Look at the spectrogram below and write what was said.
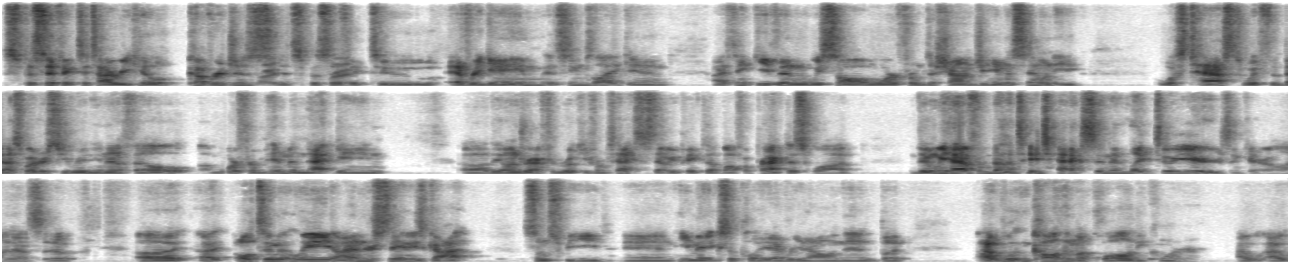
specific to Tyreek Hill coverages. Right. It's specific right. to every game, it seems like. And I think even we saw more from D'Shawn Jamison when he was tasked with the best wide receiver in the NFL, uh, more from him in that game, uh, the undrafted rookie from Texas that we picked up off a practice squad, than we have from Donte Jackson in like two years in Carolina. Yeah. So uh, I, ultimately, I understand he's got some speed and he makes a play every now and then, but I wouldn't call him a quality corner. I, I,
